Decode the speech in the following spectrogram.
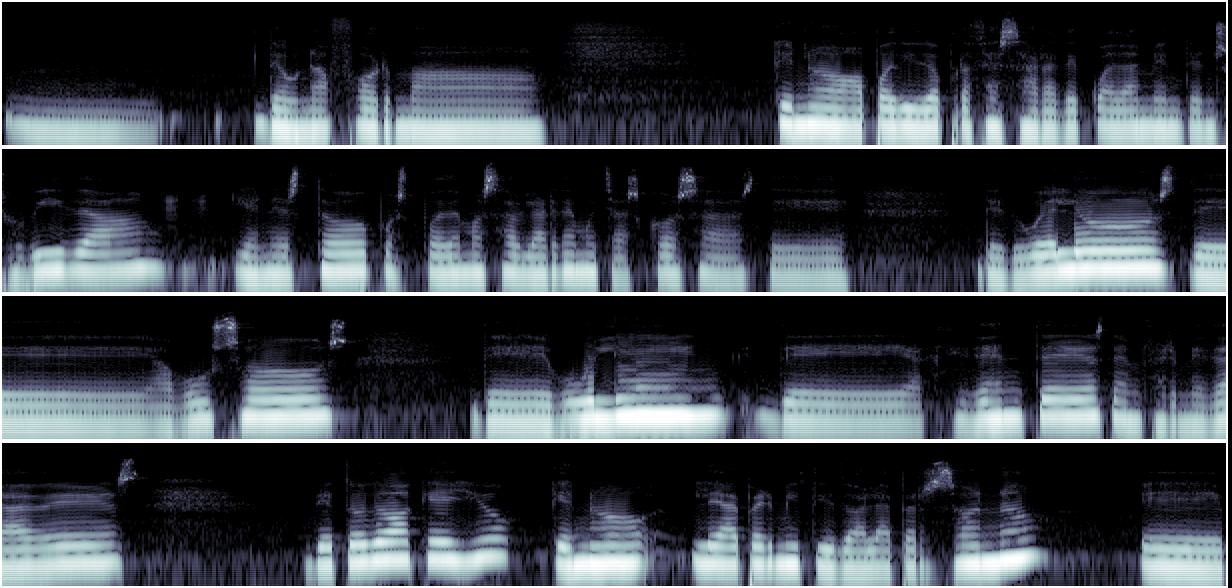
mmm, de una forma que no ha podido procesar adecuadamente en su vida. Y en esto pues podemos hablar de muchas cosas, de, de duelos, de abusos, de bullying, de accidentes, de enfermedades, de todo aquello que no le ha permitido a la persona eh,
